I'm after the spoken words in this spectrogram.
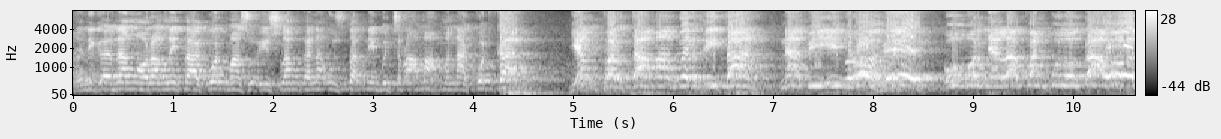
Jadi kadang orang ini takut masuk Islam karena ustadz ini berceramah menakutkan. Yang pertama berhitan Nabi Ibrahim umurnya 80 tahun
